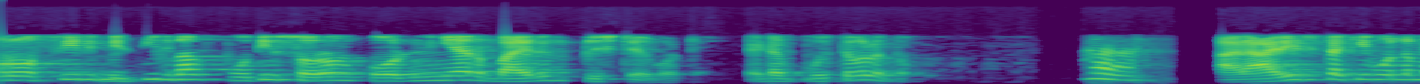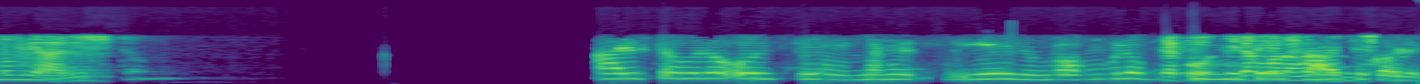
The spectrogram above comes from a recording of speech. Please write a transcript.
রশ্মির বেশিরভাগ প্রতিসরণ কর্নিয়ার বাইরের পৃষ্ঠে ঘটে এটা বুঝতে পারলে তো? হ্যাঁ। আর আরিসটা কি বললাম আমি? আরিসটা আরিসটা হলো ওই মানে ইয়ে রংগুলো চিনতে সাহায্য করে।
